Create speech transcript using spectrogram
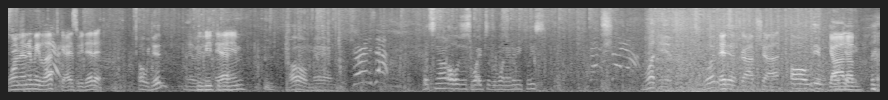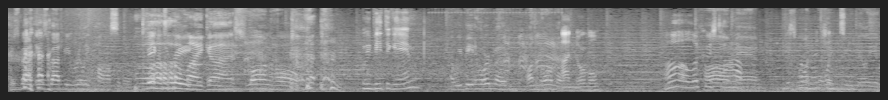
One enemy left, guys. We did it. Oh, we did? Yeah, We did. beat the Yeah. game. Oh man. Turret is up. Let's not all just wipe to the one enemy, please. What if? What? It's if- a drop shot. Oh, it Got okay. him. It was about. It was about to be really possible. Oh Victory. Oh my gosh. Long haul. We beat the game. and we beat horde mode on normal. On normal. Oh, look who's oh top. man. Just wanna mention- 1.2 million.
